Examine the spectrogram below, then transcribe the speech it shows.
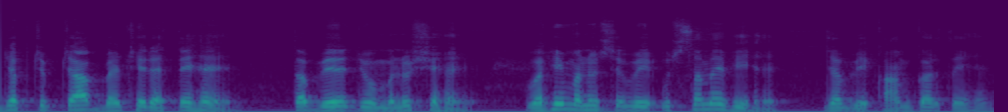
जब चुपचाप बैठे रहते हैं, तब वे जो मनुष्य हैं, वही मनुष्य वे उस समय भी हैं, जब वे काम करते हैं।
